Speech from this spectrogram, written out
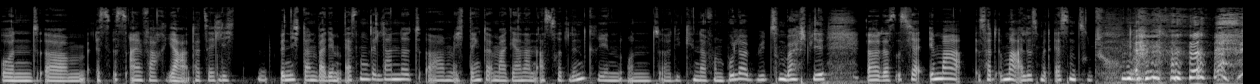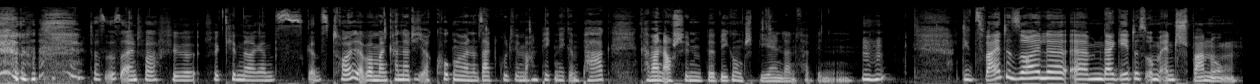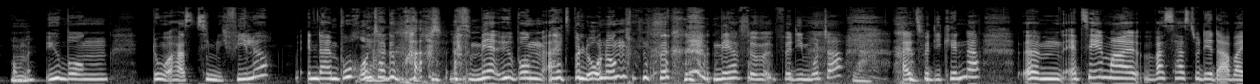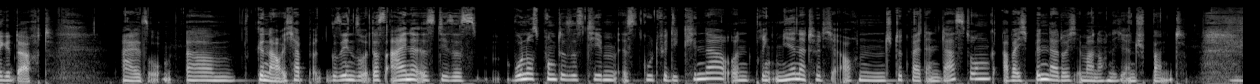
Und ähm, es ist einfach, ja, tatsächlich bin ich dann bei dem Essen gelandet. Ähm, ich denke da immer gerne an Astrid Lindgren und äh, die Kinder von Bullabü zum Beispiel. Äh, das ist ja immer, es hat immer alles mit Essen zu tun. das ist einfach für, für Kinder ganz, ganz toll. Aber man kann natürlich auch gucken, wenn man dann sagt, gut, wir machen Picknick im Park, kann man auch schön mit Bewegungsspielen dann verbinden. Mhm. Die zweite Säule, ähm, da geht es um Entspannung, um mhm. Übungen. Du hast ziemlich viele in deinem Buch untergebracht. Ja. Also mehr Übungen als Belohnung, mehr für, für die Mutter ja. als für die Kinder. Ähm, erzähl mal, was hast du dir dabei gedacht? Also, ähm, genau, ich habe gesehen, so das eine ist, dieses Bonuspunktesystem ist gut für die Kinder und bringt mir natürlich auch ein Stück weit Entlastung, aber ich bin dadurch immer noch nicht entspannt.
